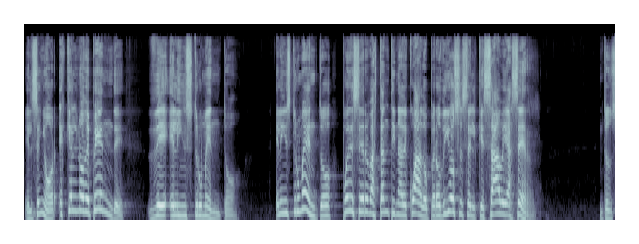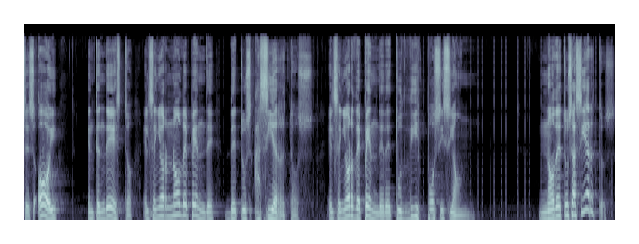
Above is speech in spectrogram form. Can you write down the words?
el Señor es que Él no depende del instrumento. El instrumento puede ser bastante inadecuado, pero Dios es el que sabe hacer. Entonces, hoy, entendé esto, el Señor no depende de tus aciertos, el Señor depende de tu disposición, no de tus aciertos.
